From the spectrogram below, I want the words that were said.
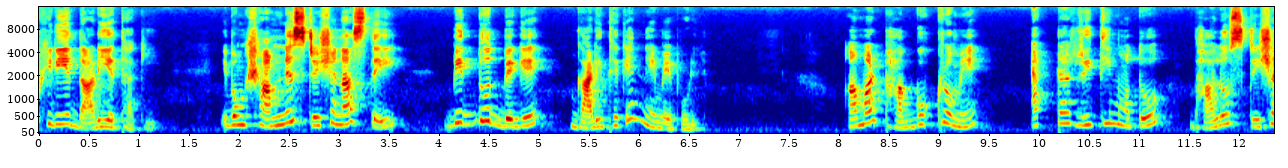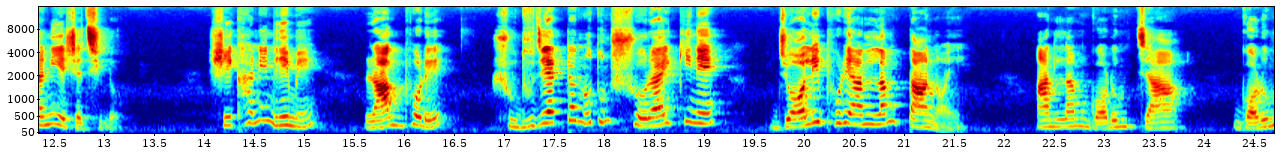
ফিরিয়ে দাঁড়িয়ে থাকি এবং সামনের স্টেশন আসতেই বিদ্যুৎ বেগে গাড়ি থেকে নেমে পড়ি। আমার ভাগ্যক্রমে একটা রীতিমতো ভালো স্টেশনই এসেছিল। সেখানে নেমে রাগ ভরে শুধু যে একটা নতুন সরাই কিনে জলই ভরে আনলাম তা নয়, আনলাম গরম চা গরম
